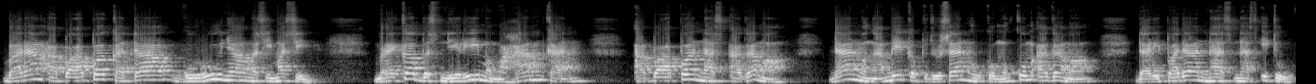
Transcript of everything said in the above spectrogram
Barang apa-apa kata gurunya masing-masing. Mereka bersendiri memahamkan apa-apa nas agama dan mengambil keputusan hukum-hukum agama daripada nas-nas itu.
